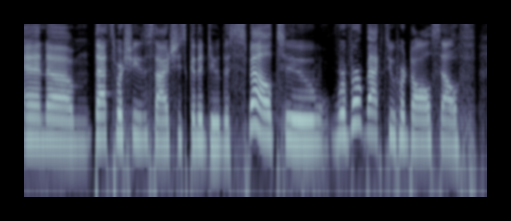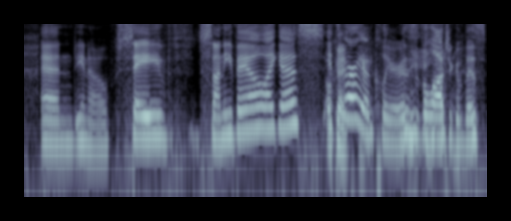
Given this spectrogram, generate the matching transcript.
And um, that's where she decides she's going to do this spell to revert back to her doll self and, you know, save Sunnyvale, I guess. Okay. It's very unclear. This is the logic of this.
